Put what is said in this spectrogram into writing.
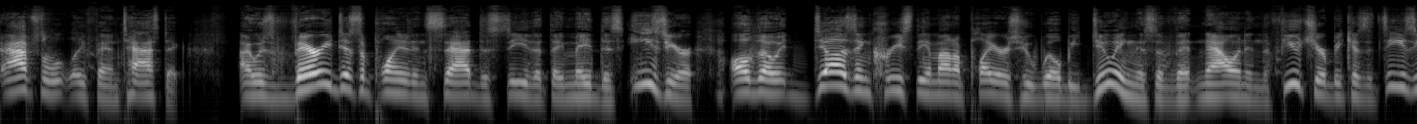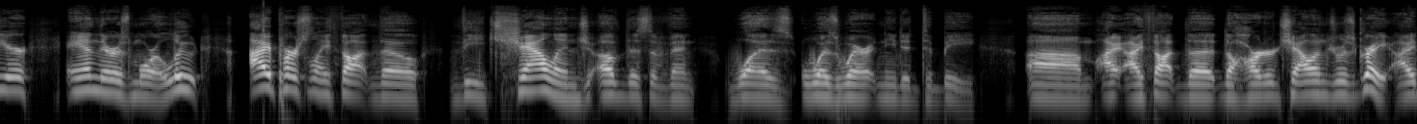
absolutely fantastic. I was very disappointed and sad to see that they made this easier, although it does increase the amount of players who will be doing this event now and in the future because it's easier and there is more loot. I personally thought though the challenge of this event was was where it needed to be. Um, I, I thought the the harder challenge was great. I,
